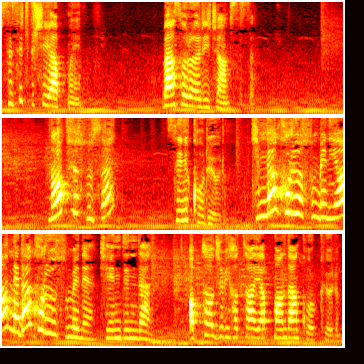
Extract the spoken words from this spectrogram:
Siz hiçbir şey yapmayın. Ben sonra arayacağım sizi. Ne yapıyorsun sen? Seni koruyorum. Kimden koruyorsun beni ya? Neden koruyorsun beni? Kendinden. Aptalca bir hata yapmandan korkuyorum.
